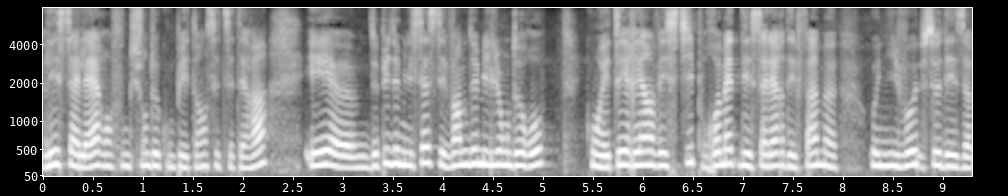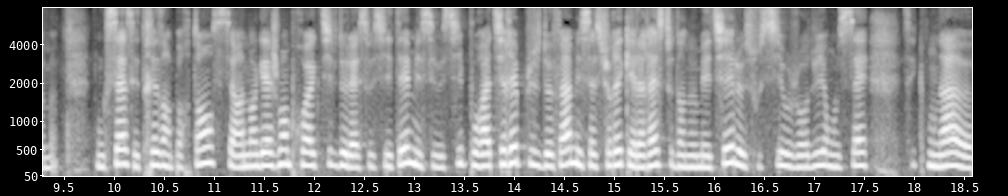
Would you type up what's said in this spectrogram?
les salaires en fonction de compétences, etc. Et depuis 2016, c'est 22 millions d'euros qui ont été réinvestis pour remettre des salaires des femmes au niveau de ceux des hommes. Donc ça, c'est très important. C'est un engagement proactif de la société, mais c'est aussi pour attirer plus de femmes et s'assurer qu'elles restent dans nos métiers. Le souci aujourd'hui, on le sait, c'est qu'on a... Euh,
